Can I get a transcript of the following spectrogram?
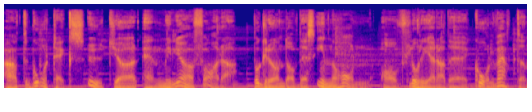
att Gore-Tex utgör en miljöfara på grund av dess innehåll av fluorerade kolväten.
